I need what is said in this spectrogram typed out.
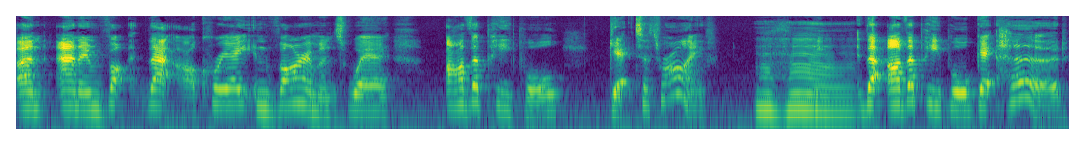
and and envi- that are, create environments where other people get to thrive. That other people get heard,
